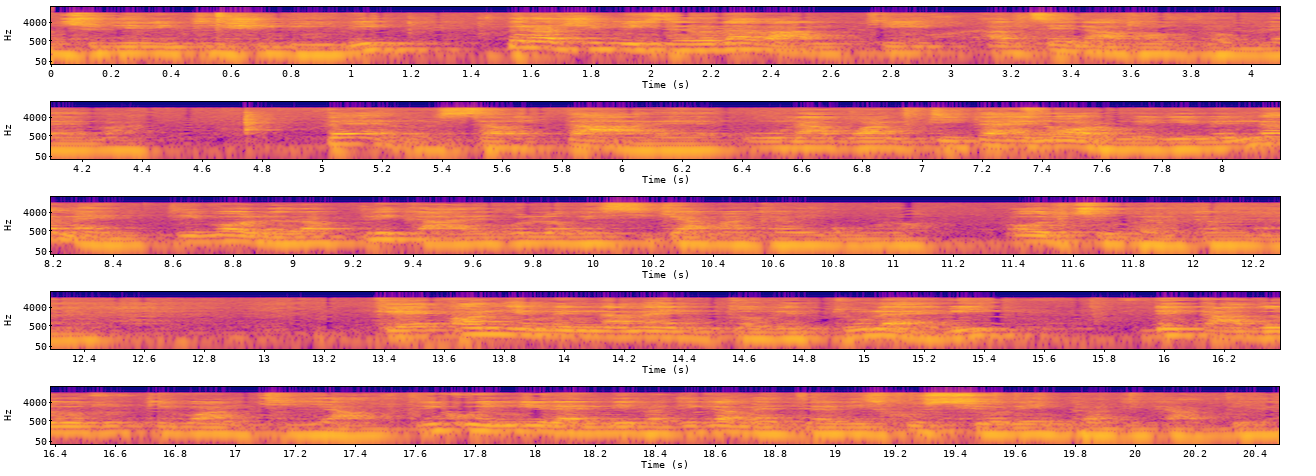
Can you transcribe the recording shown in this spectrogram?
sui diritti civili però ci misero davanti al Senato un problema per saltare una quantità enorme di emendamenti vollero applicare quello che si chiama canguro o il super canguro che ogni emendamento che tu levi decadono tutti quanti gli altri, quindi rendi praticamente la discussione impraticabile.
